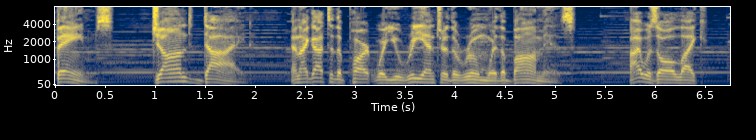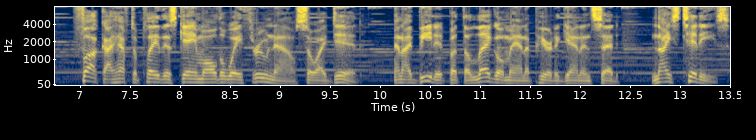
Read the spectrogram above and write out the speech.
Bames. John died, and I got to the part where you re-enter the room where the bomb is. I was all like, fuck, I have to play this game all the way through now, so I did. And I beat it, but the Lego man appeared again and said, nice titties.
